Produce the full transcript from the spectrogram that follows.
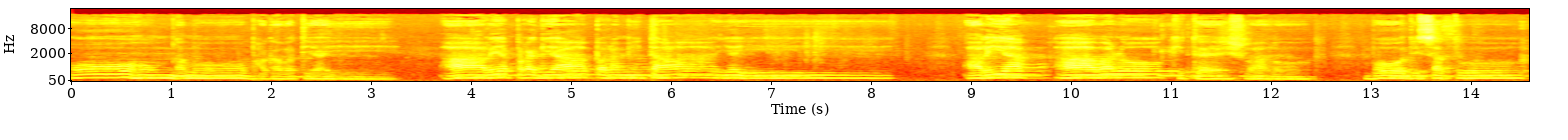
Om Namo Bhagavati Yahi Arya Pragya Paramita Yahi Arya Avalokiteshvaro. Bodhisattva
